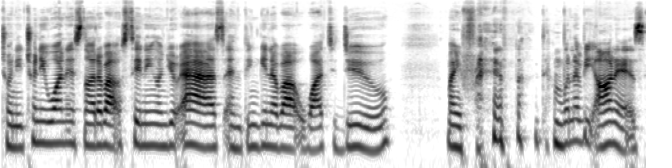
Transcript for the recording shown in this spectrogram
2021 is not about sitting on your ass and thinking about what to do my friend. I'm gonna be honest.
